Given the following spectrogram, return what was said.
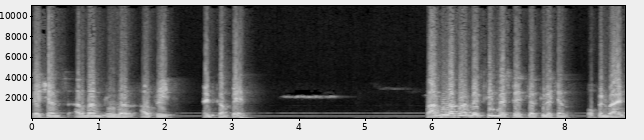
sessions urban rural outreach and campaign. Formula for vaccine wastage calculation open vial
